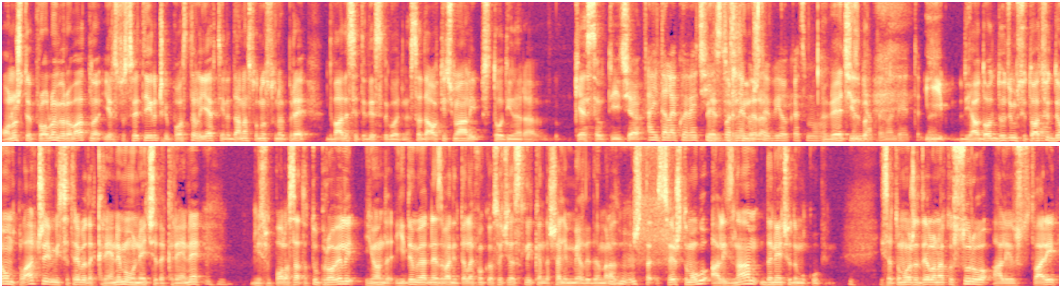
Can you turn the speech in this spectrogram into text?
Ono što je problem verovatno, jer su sve te igračke postale jeftine danas u odnosu na pre 20-30 godina. Sad autić mali 100 dinara, kesa autića. A i daleko je veći izbor nego što je bio kad smo veći izbor. ja dete. Ba. I ja dođem u situaciju da. gde on plače i mi se treba da krenemo, on neće da krene. Uh mhm. -huh mi smo pola sata tu proveli i onda idemo, ja ne znam, vadim telefon kao sve ću da slikam, da šaljem mail, da dam raz, mm -hmm. šta, sve što mogu, ali znam da neću da mu kupim. I sad to možda delo onako surovo, ali u stvari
